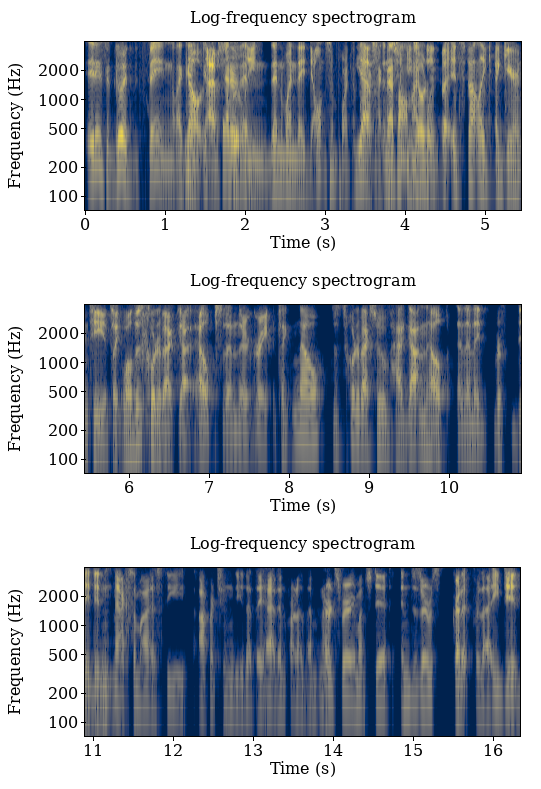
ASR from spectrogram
it is a good thing. Like no, it's absolutely. Than, than, when they don't support the yes, and That's it should be noted. But it's not like a guarantee. It's like, well, this quarterback got help, so then they're great. It's like no, there's quarterbacks who have had gotten help and then they they didn't maximize the opportunity that they had in front of them. And Hurts very much did and deserves credit for that. He did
